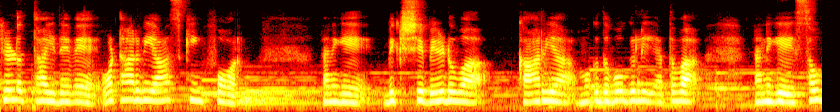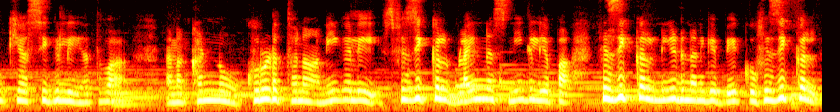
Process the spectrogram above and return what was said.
ಕೇಳುತ್ತಾ ಇದ್ದೇವೆ. What are we asking for ನನಗೆ ಭಿಕ್ಷೆ ಬೇಡುವ ಕಾರ್ಯ ಮುಗಿದು ಹೋಗಲಿ ಅಥವಾ ನನಗೆ ಸೌಖ್ಯ ಸಿಗಲಿ ಅಥವಾ ನನ್ನ ಕಣ್ಣು ಕುರುಡತನ ನೀಗಲಿ ಫಿಸಿಕಲ್ ಬ್ಲೈಂಡ್ನೆಸ್ ನೀಗಲಿಯಪ್ಪ ಫಿಸಿಕಲ್ ನೀಡ್ ನನಗೆ ಬೇಕು. ಫಿಸಿಕಲ್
